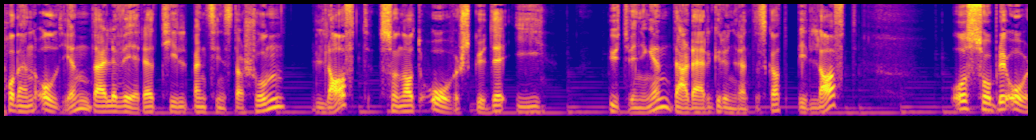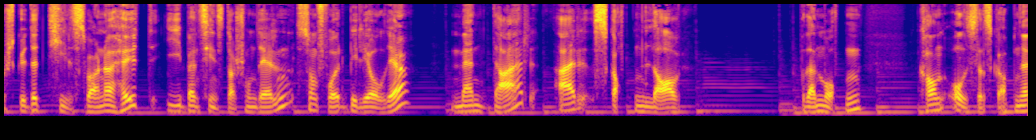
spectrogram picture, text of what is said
på den oljen de leverer til bensinstasjonen lavt, sånn at overskuddet i utvinningen, der det er grunnrenteskatt, blir lavt. Og så blir overskuddet tilsvarende høyt i bensinstasjondelen, som får billig olje, men der er skatten lav. På den måten kan oljeselskapene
